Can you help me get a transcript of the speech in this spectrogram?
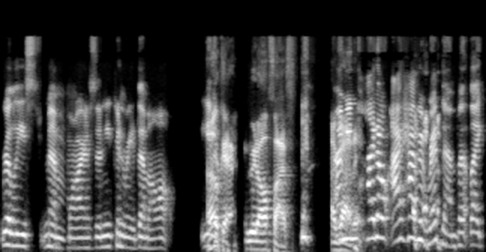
released memoirs and you can read them all. you know. Okay. Read all five. I I, mean, it. I don't, I haven't read them, but like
